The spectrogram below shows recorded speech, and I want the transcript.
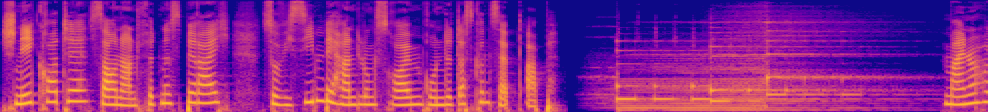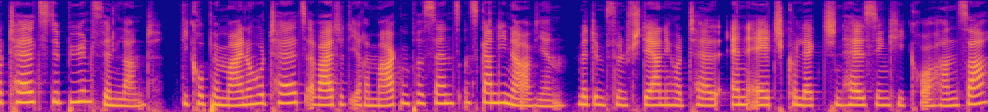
Schneegrotte, Sauna- und Fitnessbereich sowie sieben Behandlungsräumen rundet das Konzept ab. Minor Hotels Debüt in Finnland. Die Gruppe Minor Hotels erweitert ihre Markenpräsenz in Skandinavien. Mit dem 5-Sterne-Hotel NH Collection Helsinki Hansa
